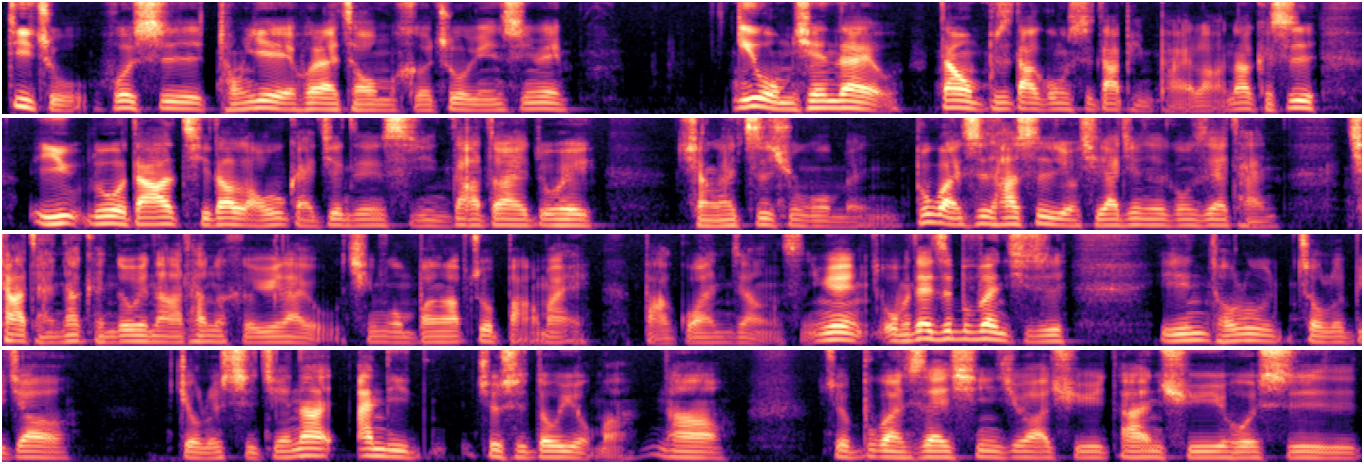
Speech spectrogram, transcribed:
地主或是同业会来找我们合作，原因是因为，因为我们现在当然我们不是大公司大品牌了，那可是，一如果大家提到劳务改建这件事情，大家都都会想来咨询我们，不管是他是有其他建设公司在谈洽谈，他可能都会拿他的合约来请我们帮他做把脉把关这样子，因为我们在这部分其实已经投入走了比较。久的时间，那案例就是都有嘛。那就不管是在信义计划区、大安区，或是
